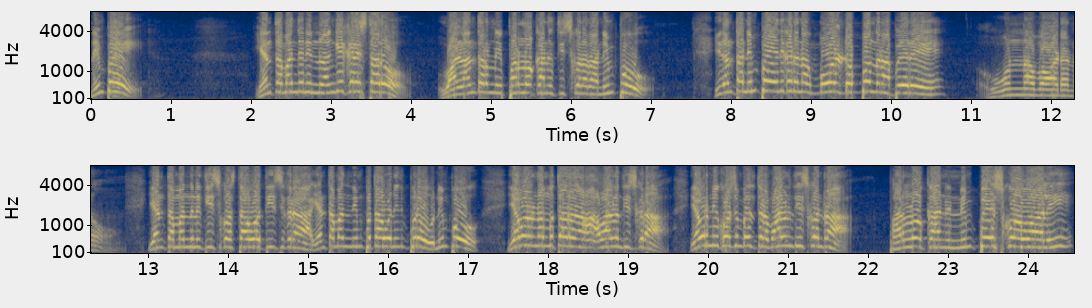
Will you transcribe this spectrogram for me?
నింపాయి. ఎంతమంది నిన్ను అంగీకరిస్తారో వాళ్ళందరినీ పరలోకానికి తీసుకున్నారా? నింపు. ఇదంతా నింపాయి ఎందుకంటే నాకు బోల్ డబ్బు ఉంది నా పేరే. ఉన్నవాడను. ఎంతమందిని తీసుకొస్తావో తీసుకురా. ఎంతమంది నింపుతావో నింపురావు నింపు. ఎవరు నమ్ముతారో వాళ్ళని తీసుకురా. ఎవరు నీ కోసం వెళ్తారో వాళ్ళని తీసుకొని రా. పరలోకాన్ని నింపేసుకోవాలి.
